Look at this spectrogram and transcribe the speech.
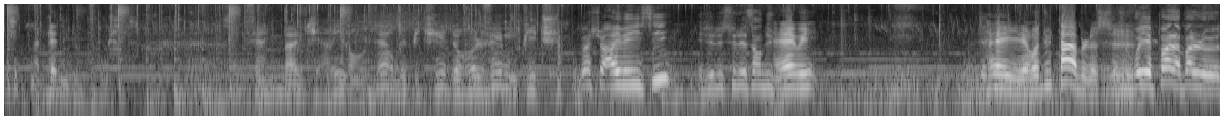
petite madeleine de Proust. C'est de faire une balle qui arrive en hauteur, de pitcher, de relever mon pitch. Moi, je suis arrivé ici et j'ai suis descendu. Eh oui. Il est redoutable Je ce. ne voyais pas là-bas, le,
